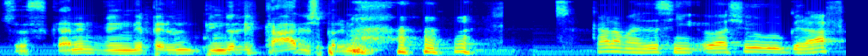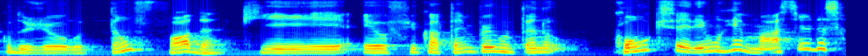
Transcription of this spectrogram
Vocês querem vender penduricários pra mim? Cara, mas assim, eu acho o gráfico do jogo tão foda que eu fico até me perguntando como que seria um remaster dessa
